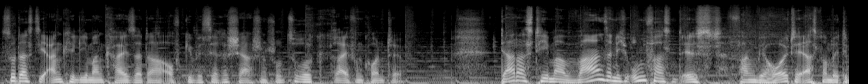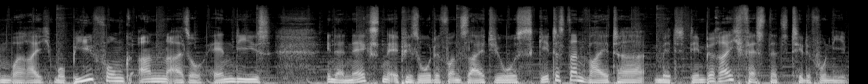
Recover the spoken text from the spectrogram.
sodass die Anke Lehmann-Kaiser da auf gewisse Recherchen schon zurückgreifen konnte. Da das Thema wahnsinnig umfassend ist, fangen wir heute erstmal mit dem Bereich Mobilfunk an, also Handys. In der nächsten Episode von SiteUse geht es dann weiter mit dem Bereich Festnetztelefonie.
